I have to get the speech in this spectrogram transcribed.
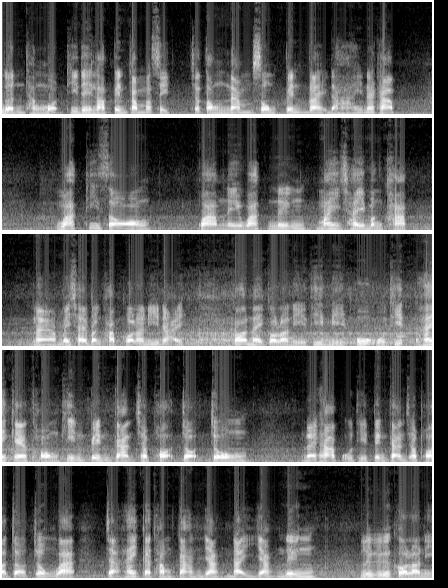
เงินทั้งหมดที่ได้รับเป็นกรรมสิทธิ์จะต้องนำส่งเป็นรายได้นะครับวรรคที่ 2 ความในวรรคหนึ่งไม่ใช้บังคับนะไม่ใช้บังคับกรณีใด ก็ในกรณีที่มีผู้อุทิศให้แก่ท้องถิ่นเป็นการเฉพาะเจาะจง นะครับ อุทิศเป็นการเฉพาะเจาะจงว่าจะให้กระทำการอย่างใดอย่างหนึ่ง หรือกรณี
